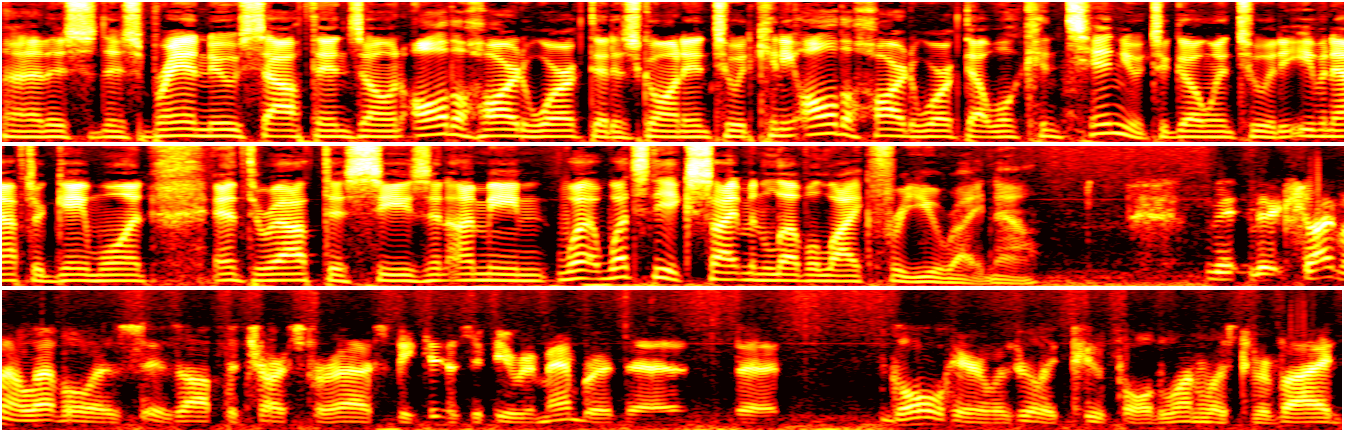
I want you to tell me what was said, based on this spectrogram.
Uh, this this brand new south end zone, all the hard work that has gone into it, Kenny, all the hard work that will continue to go into it even after game one and throughout this season. I mean, what, what's the excitement level like for you right now? The, the excitement level is, is off the charts for us because if you remember, the the goal here was really twofold. One was to provide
